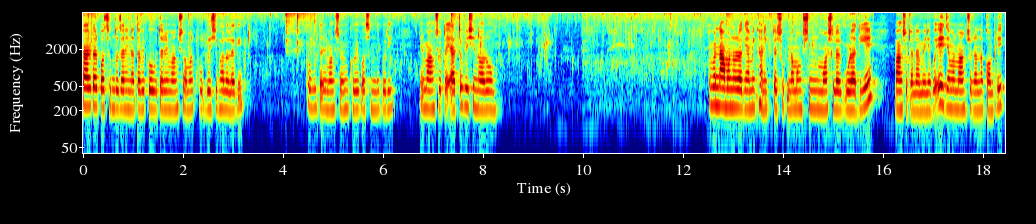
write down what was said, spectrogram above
কার কার পছন্দ জানি না, তবে কবুতরের মাংস আমার খুব বেশি ভালো লাগে। কবুতরের মাংস আমি খুবই পছন্দ করি। এর মাংসটা এত বেশি নরম। এবার নামানোর আগে আমি খানিকটা শুকনো মাংস মশলার গুঁড়া দিয়ে মাংসটা নামিয়ে নেব। এই যে আমার মাংস রান্না কমপ্লিট।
